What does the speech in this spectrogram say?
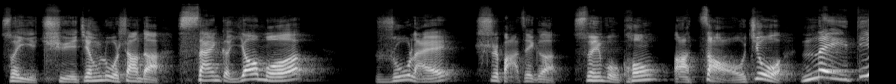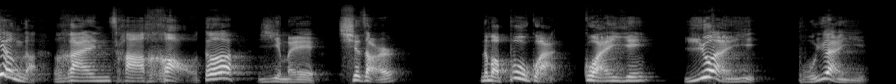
所以取经路上的三个妖魔，如来是把这个孙悟空啊，早就内定了，安插好的一枚棋子儿。那么不管观音愿意不愿意。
